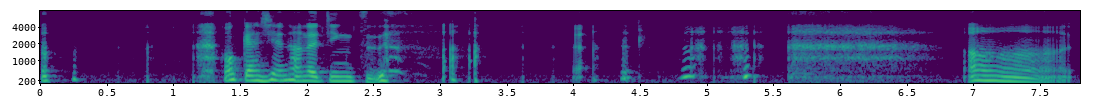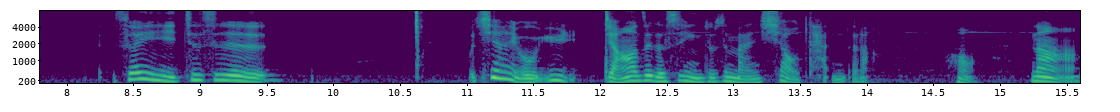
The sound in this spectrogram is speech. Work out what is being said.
我感谢他的精子。嗯。所以就是，我现在有遇讲到这个事情，都是蛮笑谈的啦。好，那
